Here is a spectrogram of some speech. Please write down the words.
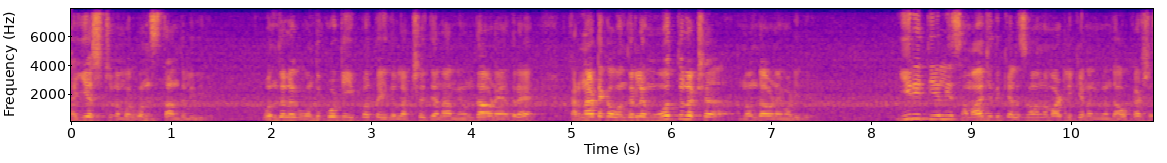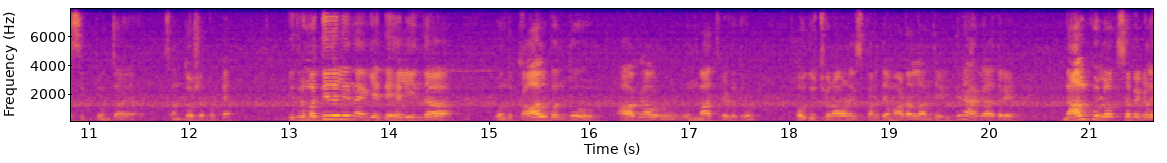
ಹೈಯೆಸ್ಟ್ ನಂಬರ್ ಒನ್ ಸ್ಥಾನದಲ್ಲಿದ್ದೀವಿ ಒಂದು ಲ ಒಂದು ಕೋಟಿ ಇಪ್ಪತ್ತೈದು ಲಕ್ಷ ಜನ ನೋಂದಾವಣೆ ಆದರೆ ಕರ್ನಾಟಕ ಒಂದರಲ್ಲೇ ಮೂವತ್ತು ಲಕ್ಷ ನೋಂದಾವಣೆ ಮಾಡಿದ್ದೀವಿ ಈ ರೀತಿಯಲ್ಲಿ ಸಮಾಜದ ಕೆಲಸವನ್ನು ಮಾಡಲಿಕ್ಕೆ ನನಗೊಂದು ಅವಕಾಶ ಸಿಕ್ತು ಅಂತ ಸಂತೋಷಪಟ್ಟೆ. ಇದ್ರ ಮಧ್ಯದಲ್ಲಿ ನನಗೆ ದೆಹಲಿಯಿಂದ ಒಂದು ಕಾಲ್ ಬಂತು. ಆಗ ಅವರು ಒಂದು ಮಾತು ಹೇಳಿದ್ರು, ಹೌದು, ಚುನಾವಣೆಗೆ ಸ್ಪರ್ಧೆ ಮಾಡಲ್ಲ ಅಂತ ಹೇಳಿದರೆ ಹಾಗಾದರೆ ನಾಲ್ಕು ಲೋಕಸಭೆಗಳ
